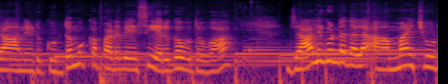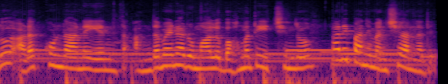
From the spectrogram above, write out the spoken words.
జానెడు గుడ్డ ముక్క పడవేసి ఎరుగవుదువా? జాలిగుండ గల ఆ అమ్మాయి చూడు అడగకుండానే ఎంత అందమైన రుమాలు బహుమతి ఇచ్చిందో అని పని మనిషి అన్నది.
